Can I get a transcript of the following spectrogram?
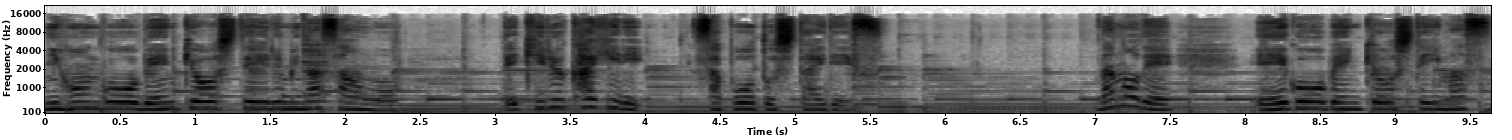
日本語を勉強している皆さんをできる限りサポートしたいです。なので英語を勉強しています。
